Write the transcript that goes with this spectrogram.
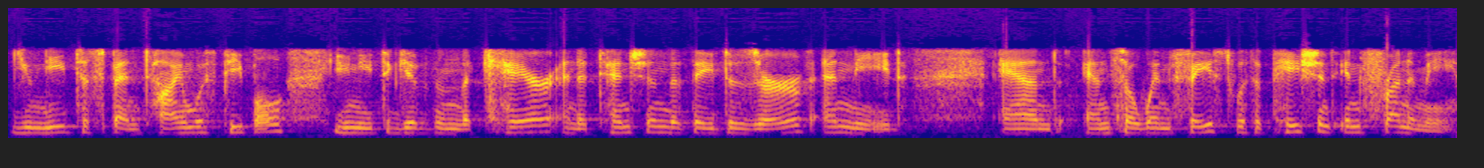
You need to spend time with people. You need to give them the care and attention that they deserve and need. And, and so when faced with a patient in front of me,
